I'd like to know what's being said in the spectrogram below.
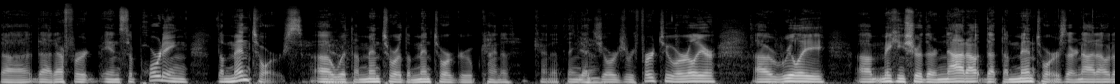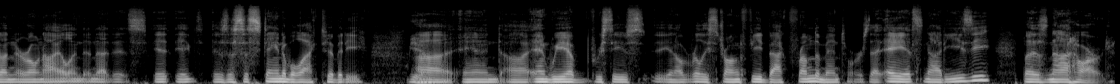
uh, that effort in supporting the mentors uh, with a mentor, the mentor group kind of kind of thing that George referred to earlier. Uh, really uh, making sure they're not out, that the mentors are not out on their own island, and that it's, it, it is a sustainable activity. Yeah. Uh, and uh, and we have received you know really strong feedback from the mentors that a it's not easy but it's not hard.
